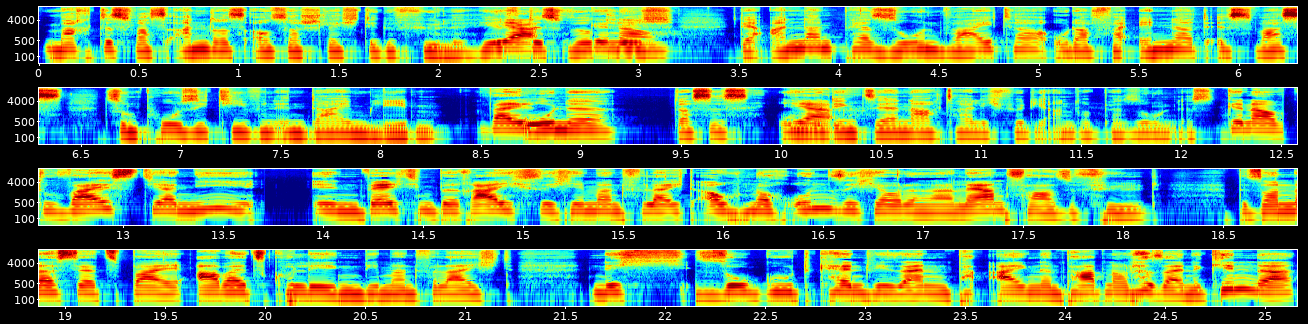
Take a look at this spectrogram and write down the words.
Macht es was anderes außer schlechte Gefühle? Hilft ja, es wirklich genau. der anderen Person weiter oder verändert es was zum Positiven in deinem Leben? Weil, ohne dass es unbedingt ja. sehr nachteilig für die andere Person ist. Genau, du weißt ja nie, in welchem Bereich sich jemand vielleicht auch noch unsicher oder in einer Lernphase fühlt. Besonders jetzt bei Arbeitskollegen, die man vielleicht nicht so gut kennt wie seinen eigenen Partner oder seine Kinder,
